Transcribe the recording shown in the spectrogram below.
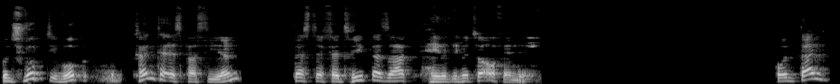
Und schwuppdiwupp könnte es passieren, dass der Vertriebler sagt, hey, das ist mir zu aufwendig. Und dann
